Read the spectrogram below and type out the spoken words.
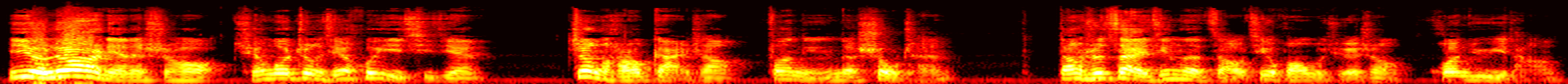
一九六二年的时候，全国政协会议期间，正好赶上方鼎英的寿辰，当时在京的早期黄埔学生欢聚一堂，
